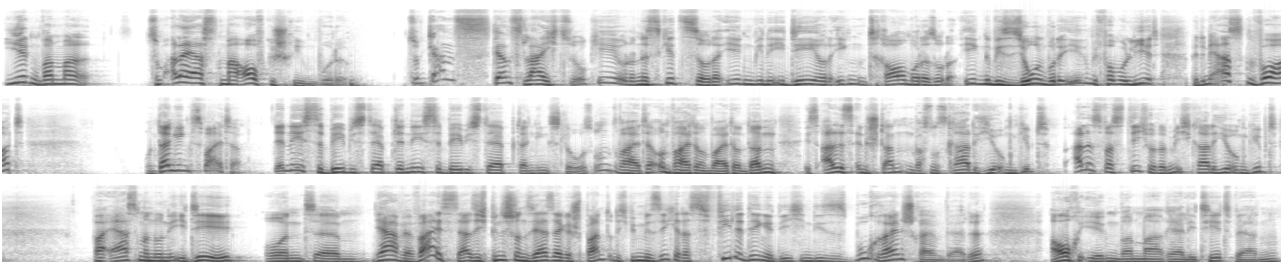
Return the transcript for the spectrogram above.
irgendwann mal zum allerersten Mal aufgeschrieben wurde. So ganz, ganz leicht, so okay, oder eine Skizze oder irgendwie eine Idee oder irgendein Traum oder so, oder irgendeine Vision wurde irgendwie formuliert mit dem ersten Wort. Und dann ging es weiter. Der nächste Baby-Step, der nächste Baby-Step, dann ging es los und weiter und weiter und weiter. Und dann ist alles entstanden, was uns gerade hier umgibt. Alles, was dich oder mich gerade hier umgibt, war erstmal nur eine Idee. Und ähm, ja, wer weiß. Also ich bin schon sehr, sehr gespannt und ich bin mir sicher, dass viele Dinge, die ich in dieses Buch reinschreiben werde, auch irgendwann mal Realität werden.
